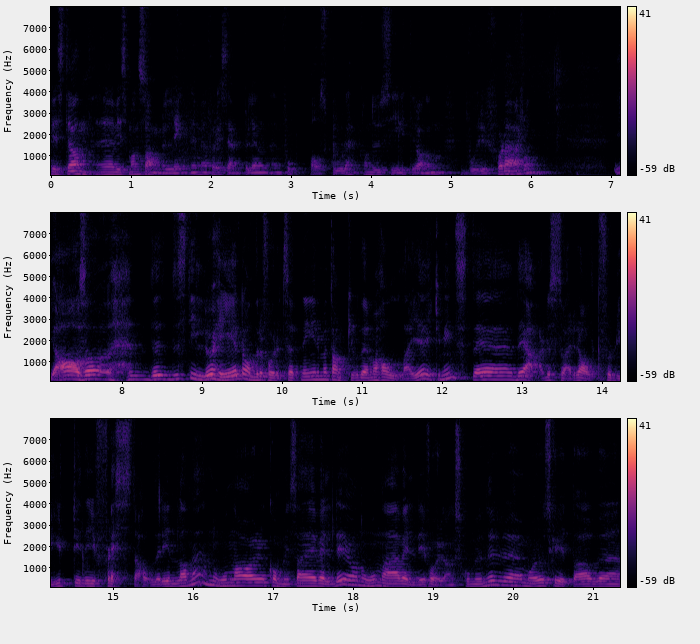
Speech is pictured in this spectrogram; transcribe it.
Kristian, eh, hvis man sammenligner med f.eks. En, en fotballskole. Kan du si litt om hvorfor det er sånn? Ja, altså det, det, stiller jo helt andre forutsetninger med tanke på det med halvleie, ikke minst. Det, det er dessverre altfor dyrt i de fleste haller i Innlandet. Noen har kommet seg veldig, og noen er veldig foregangskommuner. Eh, må jo skryte av, eh,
